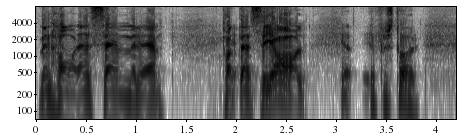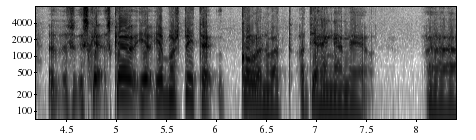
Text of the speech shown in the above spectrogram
men har en sämre potential. Jag, jag förstår. Ska, ska jag, jag, måste lite kolla nu att, att jag hänger med. Uh,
